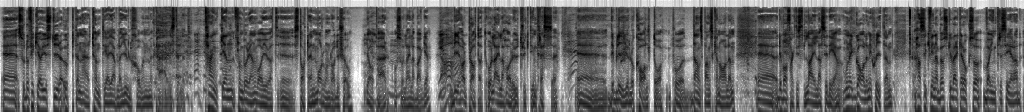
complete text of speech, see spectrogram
eh, så då fick jag ju styra upp den här töntiga jävla julshowen med Per istället. Tanken från början var ju att eh, starta en morgonradioshow, jag och Per och så Laila Bagge. Ja. Vi har pratat och Laila har uttryckt intresse. Eh, det blir ju lokalt då på Dansbandskanalen. Eh, det var faktiskt Lailas idé. Hon är galen i skiten. Hasse Kvinnaböske verkar också vara intresserad.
